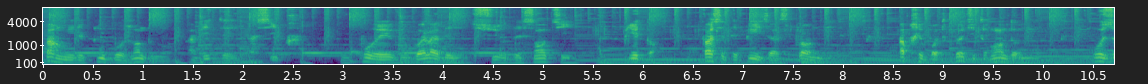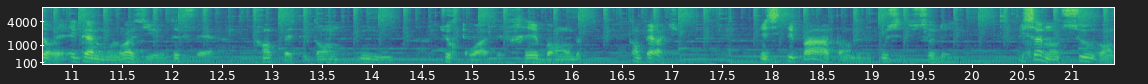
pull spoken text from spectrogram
parmi les plus beaux endroits habités à Chypre, vous pourrez vous balader sur des sentiers piétons face à des paysages splendides. Après votre petite randonnée, vous aurez également loisir de faire trempette dans une eau turquoise de très bonne température. N'hésitez pas à attendre le coucher du soleil. Il s'annonce souvent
